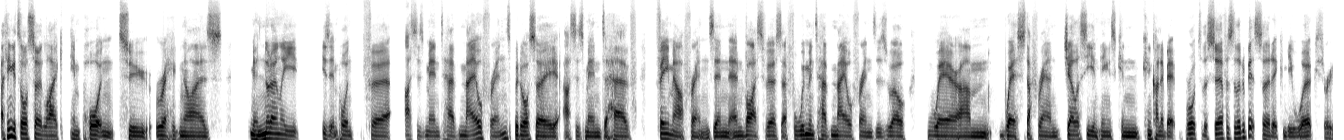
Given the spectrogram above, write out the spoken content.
I think it's also like important to recognize. I mean, not only is it important for us as men to have male friends, but also us as men to have female friends, and and vice versa for women to have male friends as well. Where um where stuff around jealousy and things can can kind of get brought to the surface a little bit, so that it can be worked through.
